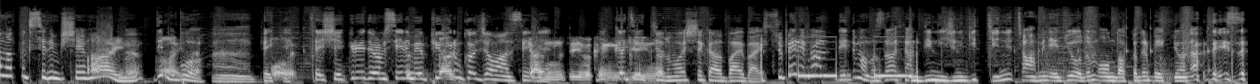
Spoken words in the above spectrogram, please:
anlatmak istediğin bir şey var mı? Aynen, Değil mi bu? Ha, peki. Evet. Teşekkür ediyorum Selim. Öpüyorum kocaman seni. Kendinize iyi bakın. Dikkat iyi et yayınlar. canım. Hoşçakal. Bay bay. Süper efendim dedim ama zaten dinleyicinin gittiğini tahmin ediyordum. 10 dakikadır bekliyor neredeyse.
